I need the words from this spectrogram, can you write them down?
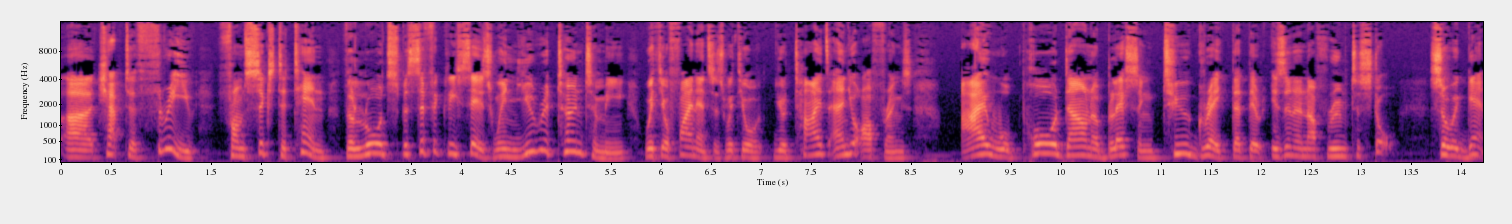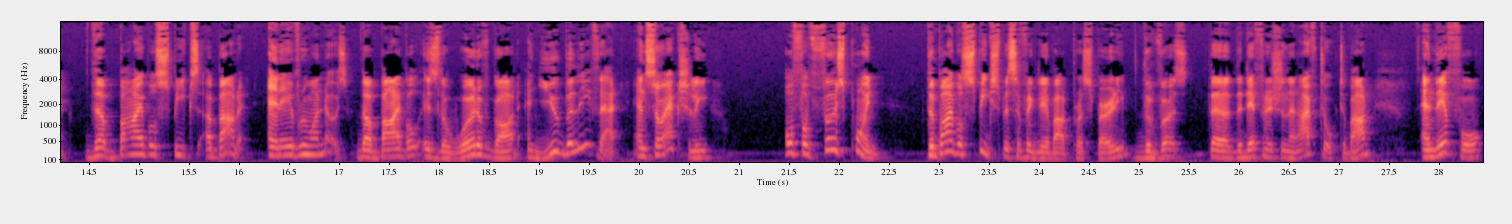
uh, chapter 3, from 6 to 10, the Lord specifically says, When you return to me with your finances, with your, your tithes and your offerings, I will pour down a blessing too great that there isn't enough room to store. So again, the Bible speaks about it, and everyone knows the Bible is the Word of God, and you believe that. And so, actually, off of first point, the Bible speaks specifically about prosperity, the verse, the, the definition that I've talked about, and therefore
